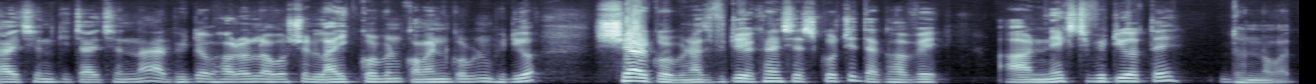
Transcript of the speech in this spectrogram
চাইছেন কি চাইছেন না, আর ভিডিও ভালো লাগলে অবশ্যই লাইক করবেন কমেন্ট করবেন ভিডিও শেয়ার করবেন। আজ ভিডিও এখানে শেষ করছি। দেখা হবে আর নেক্সট ভিডিওতে ধন্যবাদ।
